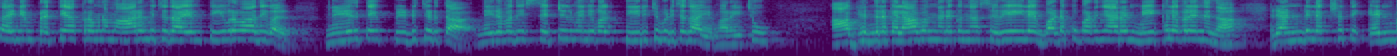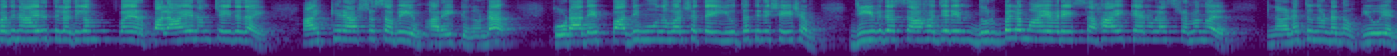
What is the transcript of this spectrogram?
സൈന്യം പ്രത്യാക്രമണം ആരംഭിച്ചതായും തീവ്രവാദികൾ നേരത്തെ പിടിച്ചെടുത്ത നിരവധി സെറ്റിൽമെന്റുകൾ തിരിച്ചുപിടിച്ചതായും അറിയിച്ചു. ആഭ്യന്തര കലാപം നടക്കുന്ന സിറിയയിലെ വടക്കു പടിഞ്ഞാറൻ മേഖലകളിൽ നിന്ന് രണ്ട് ലക്ഷത്തി എൺപതിനായിരത്തിലധികം പേർ പലായനം ചെയ്തതായി ഐക്യരാഷ്ട്രസഭയും അറിയിക്കുന്നുണ്ട്. കൂടാതെ പതിമൂന്ന് വർഷത്തെ യുദ്ധത്തിനു ശേഷം ജീവിത സാഹചര്യം ദുർബലമായവരെ സഹായിക്കാനുള്ള ശ്രമങ്ങൾ നടത്തുന്നുണ്ടെന്നും യു എൻ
